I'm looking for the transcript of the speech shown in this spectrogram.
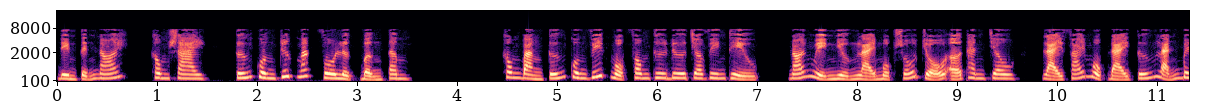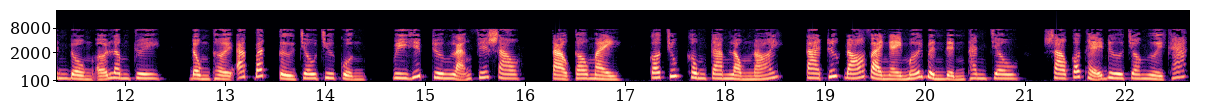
điềm tĩnh nói, không sai, tướng quân trước mắt vô lực bận tâm. Không bằng tướng quân viết một phong thư đưa cho viên thiệu, nói nguyện nhượng lại một số chỗ ở Thanh Châu, lại phái một đại tướng lãnh binh đồn ở Lâm Truy, đồng thời áp bách từ Châu Chư quận, uy hiếp trương lãng phía sau, Tào cao mày, có chút không cam lòng nói, ta trước đó vài ngày mới bình định Thanh Châu, sao có thể đưa cho người khác.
